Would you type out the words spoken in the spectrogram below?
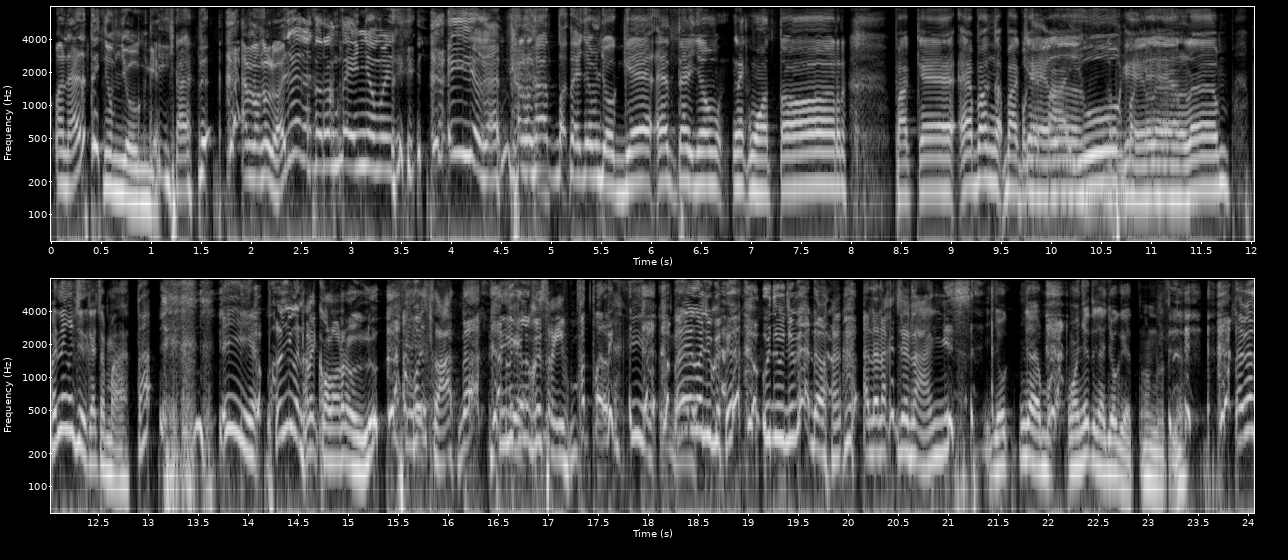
Mana ada tenyom joget Iya ada Emang lu aja gak orang tenyom aja. Iya kan Kalau nggak Tenyom joget Eh Tenyom naik motor pakai eh apa nggak pakai payung nggak pakai helm paling ngunci kacamata Iya. Paling juga narik kolor lu sama celana. Bikin lu keserimpet paling. Iya. Makanya gue juga ujung-ujungnya ada orang ada anak kecil nangis. Jog, enggak, mo- monyet enggak joget menurut gue. Tapi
